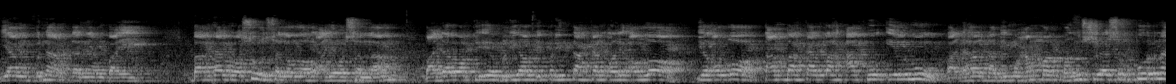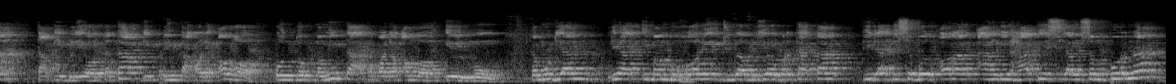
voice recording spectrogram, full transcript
yang benar dan yang baik. Bahkan Rasul Shallallahu Alaihi Wasallam pada waktu ia beliau diperintahkan oleh Allah, ya Allah tambahkanlah aku ilmu. Padahal Nabi Muhammad manusia sempurna, tapi beliau tetap diperintah oleh Allah untuk meminta kepada Allah ilmu. Kemudian lihat Imam Bukhari juga beliau berkata tidak disebut orang ahli hadis yang sempurna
